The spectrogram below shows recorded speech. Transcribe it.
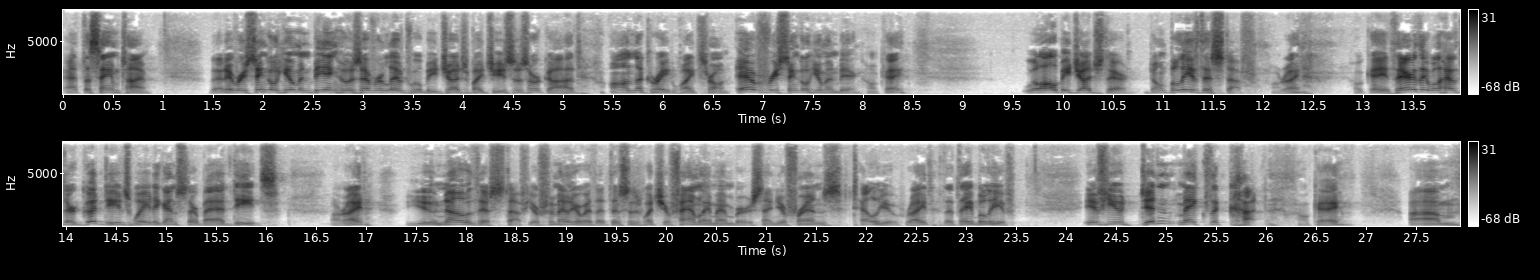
At the same time. That every single human being who has ever lived will be judged by Jesus or God on the great white throne. Every single human being, okay? We'll all be judged there. Don't believe this stuff, all right? Okay, there they will have their good deeds weighed against their bad deeds, all right? You know this stuff. You're familiar with it. This is what your family members and your friends tell you, right? That they believe. If you didn't make the cut, okay, um,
